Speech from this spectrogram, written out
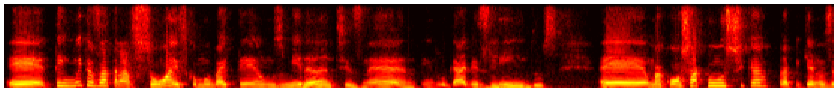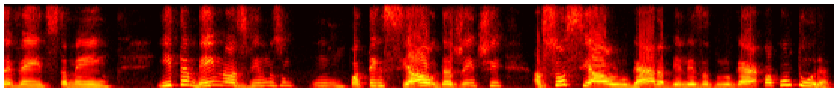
É, tem muitas atrações, como vai ter uns mirantes, né, em lugares lindos, é, uma concha acústica para pequenos eventos também, e também nós vimos um, um, potencial da gente associar o lugar, a beleza do lugar, com a cultura.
